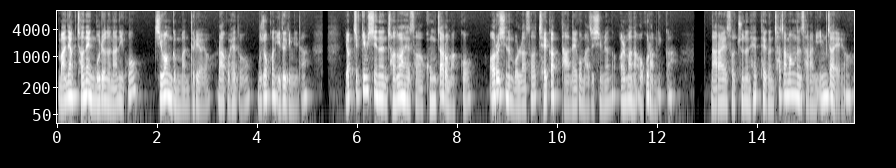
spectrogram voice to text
만약 전액 무료는 아니고 지원금만 드려요 라고 해도 무조건 이득입니다. 옆집 김 씨는 전화해서 공짜로 맞고 어르신은 몰라서 제값 다 내고 맞으시면 얼마나 억울합니까? 나라에서 주는 혜택은 찾아먹는 사람이 임자예요.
